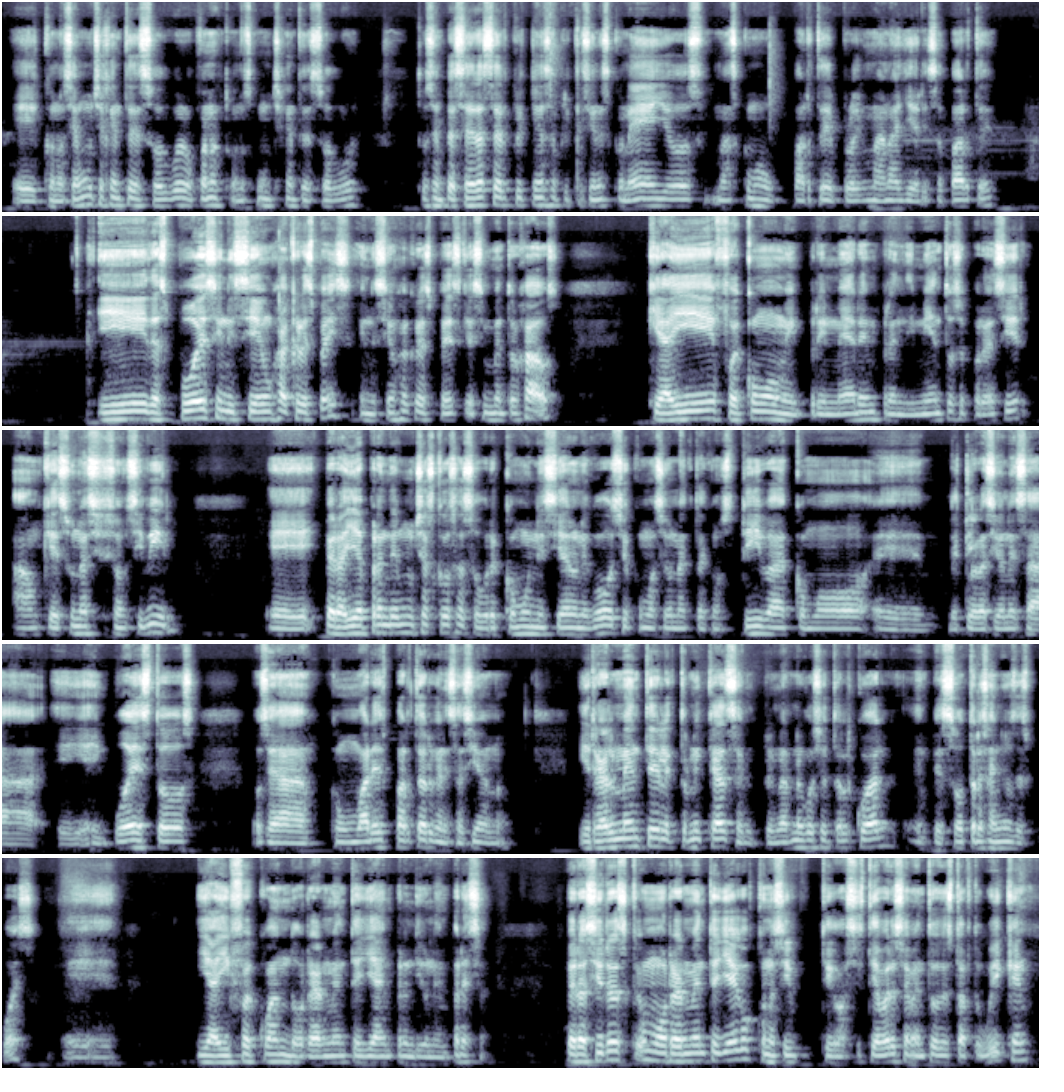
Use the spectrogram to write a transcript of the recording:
Eh, conocí a mucha gente de software, bueno, conozco mucha gente de software. Entonces empecé a hacer pequeñas aplicaciones con ellos, más como parte de Project Manager, esa parte. Y después inicié un Hackerspace, inicié un Hackerspace que es Inventor House, que ahí fue como mi primer emprendimiento, se puede decir, aunque es una asociación civil. Eh, pero ahí aprendí muchas cosas sobre cómo iniciar un negocio, cómo hacer una acta constitutiva, cómo eh, declaraciones a eh, impuestos, o sea, como varias partes de organización, ¿no? Y realmente Electrónicas, el primer negocio tal cual, empezó tres años después. y ahí fue cuando realmente ya emprendí una empresa. Pero así es como realmente llego, conocí, digo, asistí a varios eventos de Startup Weekend,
